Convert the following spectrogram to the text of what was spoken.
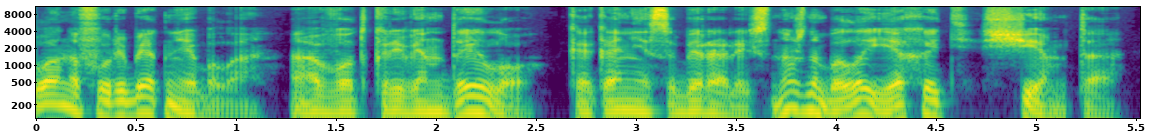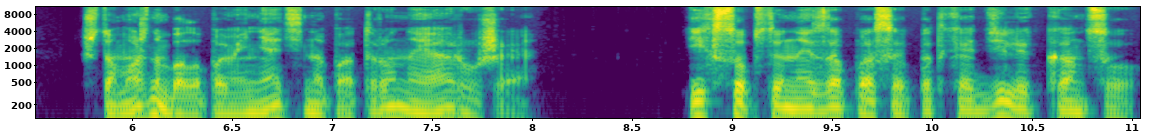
Планов у ребят не было, а вот к Ривендейлу, как они собирались, нужно было ехать с чем-то, что можно было поменять на патроны и оружие. Их собственные запасы подходили к концу.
